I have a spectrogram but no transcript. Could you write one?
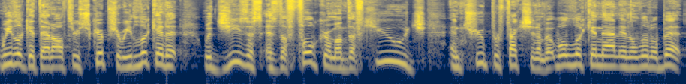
We look at that all through Scripture. We look at it with Jesus as the fulcrum of the huge and true perfection of it. We'll look in that in a little bit.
